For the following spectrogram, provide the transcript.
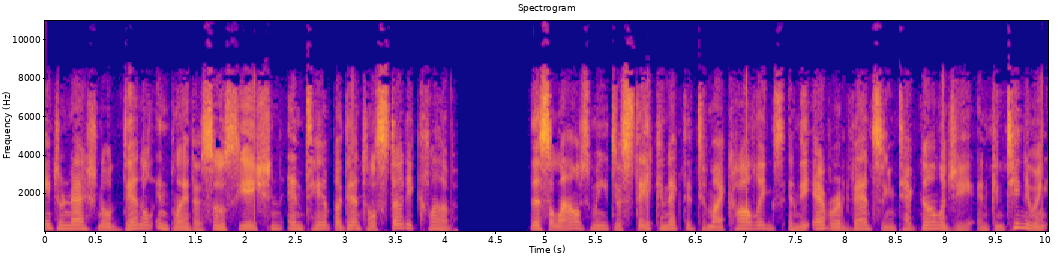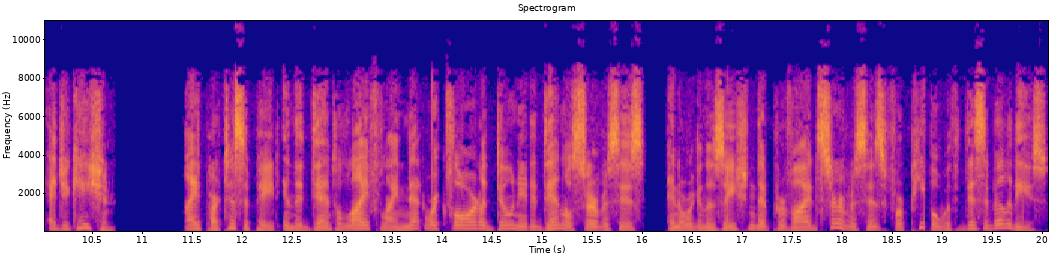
International Dental Implant Association and Tampa Dental Study Club. This allows me to stay connected to my colleagues in the ever-advancing technology and continuing education. I participate in the Dental Lifeline Network Florida Donated Dental Services, an organization that provides services for people with disabilities,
